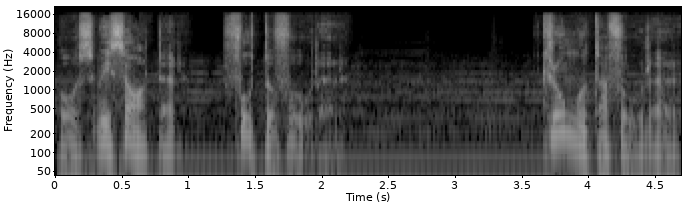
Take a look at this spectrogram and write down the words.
hos vissa arter fotoforer. Kromotaforer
